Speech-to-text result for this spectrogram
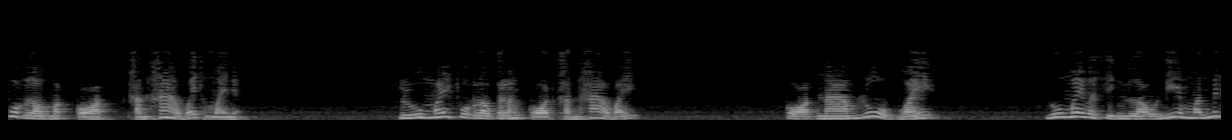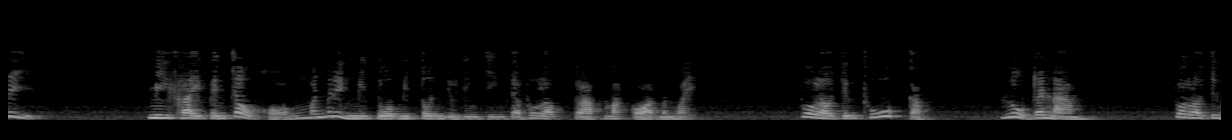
พวกเรามากอดขันห้าไว้ทำไมเนี่ย รู้ไหมพวกเรากำลังกอดขันห้าไว้ กอดนามรูปไว้ รู้ไหมว่าสิ่งเหล่านี้มันไม่ได้มีใครเป็นเจ้าของ มันไม่ได้มีตัวมีตนอยู่จริง ๆ แต่พวกเรากลับมากอดมันไว้ พวกเราจึงทุกข์กับรูปและนาม พวกเราจึง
